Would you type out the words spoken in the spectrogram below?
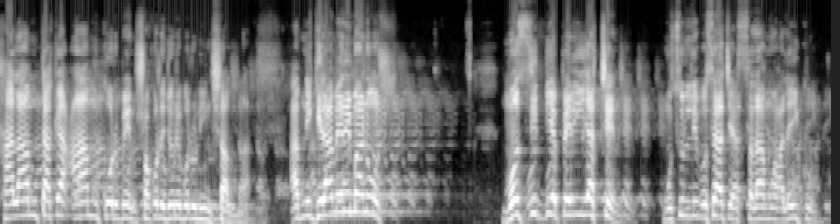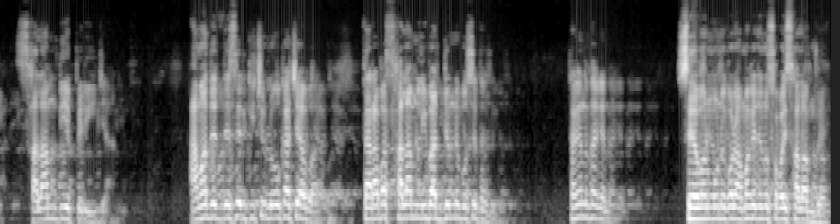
সালামটাকে আম করবেন। সকলে জোরে বলুন, ইনশাল্লাহ। আপনি গ্রামেরই মানুষ। মসজিদ দিয়ে পেরিয়ে যাচ্ছেন। মুসল্লি বসে আছে, আসসালামু আলাইকুম। সালাম দিয়ে পেরিয়ে যান। আমাদের দেশের কিছু লোক আছে আবার, তারা আবার সালাম লিবার জন্য বসে থাকে। থাকে না থাকে না? সে আবার মনে করো আমাকে যেন সবাই সালাম দেয়।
